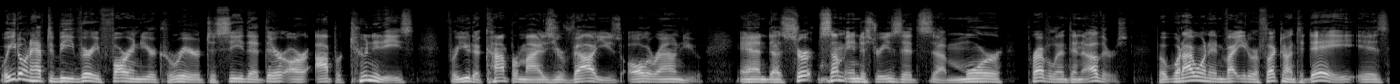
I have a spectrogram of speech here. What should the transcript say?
Well, you don't have to be very far into your career to see that there are opportunities for you to compromise your values all around you. And uh, certain, some industries, it's uh, more prevalent than others. But what I want to invite you to reflect on today is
